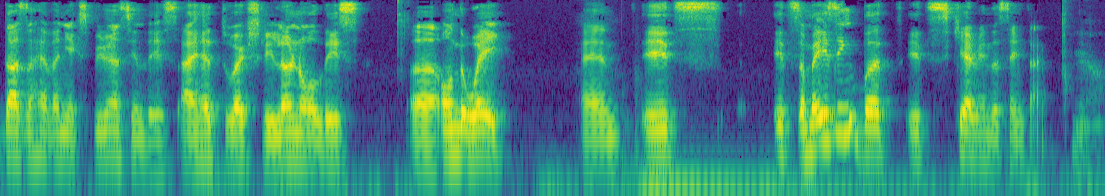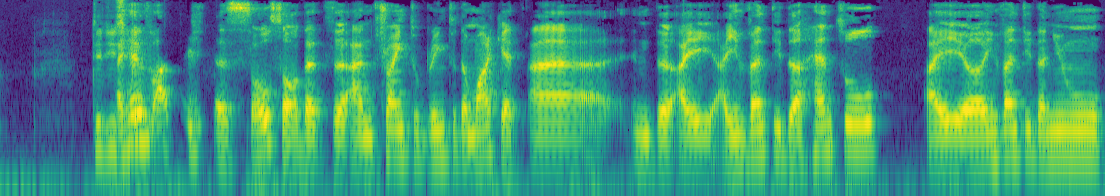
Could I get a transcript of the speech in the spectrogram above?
doesn't have any experience in this. I had to actually learn all this uh, on the way. And it's it's amazing but it's scary in the same time. Yeah did you spend... i have ideas also that uh, i'm trying to bring to the market uh, and I, I invented a hand tool i uh, invented a new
